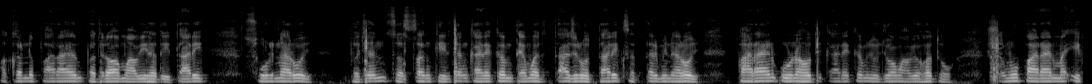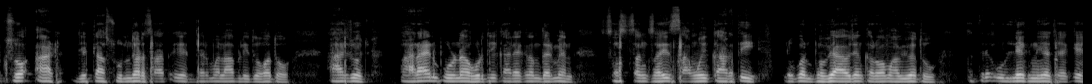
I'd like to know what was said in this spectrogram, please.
અખંડ પારાયણ પધરાવવામાં આવી હતી. તારીખ સોળના રોજ ભજન, સત્સંગ, કીર્તન કાર્યક્રમ તેમજ તાજ રોજ તારીખ સત્તરમીના રોજ પારાયણ પૂર્ણાહુતિ કાર્યક્રમ યોજવામાં આવ્યો હતો. સમૂહ પારાયણમાં એકસો આઠ જેટલા સુંદર સાથે ધર્મ લાભ લીધો હતો. આજ રોજ પારાયણ પૂર્ણાહુતિ કાર્યક્રમ દરમિયાન સત્સંગ સહિત સામૂહિક આરતીનું પણ ભવ્ય આયોજન કરવામાં આવ્યું હતું. અત્રે ઉલ્લેખનીય છે કે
